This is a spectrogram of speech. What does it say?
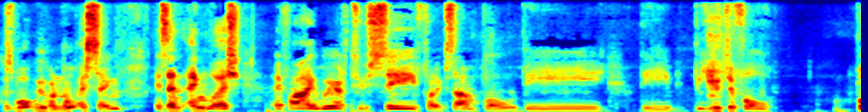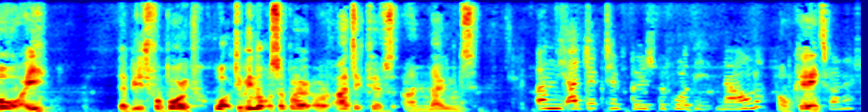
because what we were noticing is in English, if I were to say, for example, the the beautiful boy, the beautiful boy, what do we notice about our adjectives and nouns? And the adjective goes before the noun Okay, in Spanish.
